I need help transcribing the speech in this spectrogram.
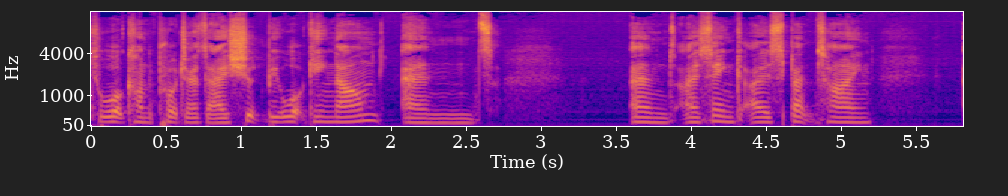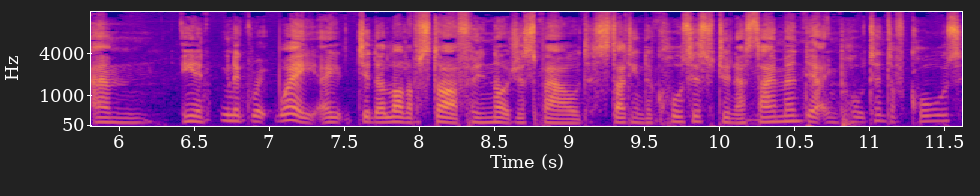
to work on the project that I should be working on, and and I think I spent time um in a, in a great way. I did a lot of stuff, not just about studying the courses, doing assignment. They are important, of course,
